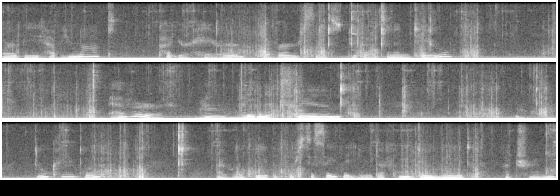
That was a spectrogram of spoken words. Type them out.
Barbie, have you not cut your hair ever since 2002? Ever? Wow, not even a trim. Okay, well, I will be the first to say that you definitely do need a trim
